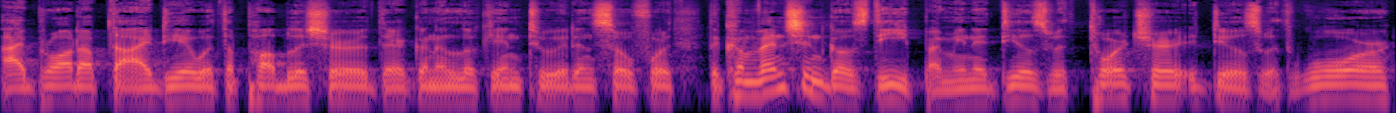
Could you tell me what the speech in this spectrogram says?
I brought up the idea with the publisher. They're going to look into it and so forth. The convention goes deep. I mean, it deals with torture, it deals with war,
